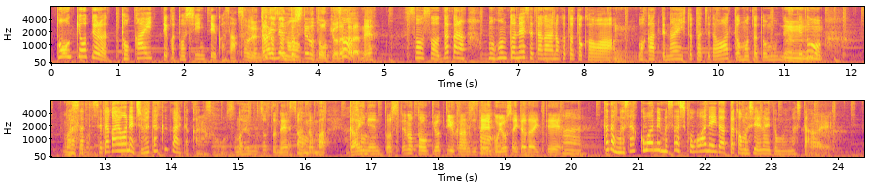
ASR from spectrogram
東京っていうよりは都会っていうか都心っていうかさそうだよ。概念としての東京だからね。そうそう。だからもう本当ね世田谷の方とかはうん。分かってない人たちだわって思ったと思うんですけど、うん。うんまあ世田谷はね住宅街だから。そうその辺もちょっとねあのまあ概念としての東京っていう感じでご容赦いただいて、はい、ただムサコはね武蔵小金井だったかもしれないと思いました、はい、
